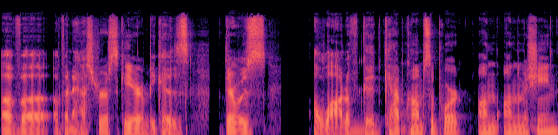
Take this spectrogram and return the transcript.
of a of an asterisk here because there was a lot of good Capcom support on on the machine.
